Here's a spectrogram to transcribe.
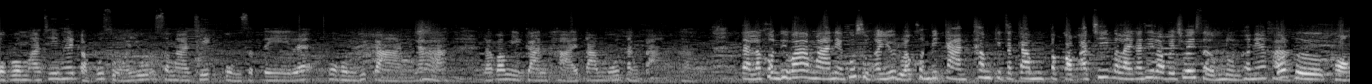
อบรมอาชีพให้กับผู้สูงอายุสมาชิกกลุ่มสตรีและผู้คนพิการนะคะแล้วก็มีการขายตามบูธต่างๆค่ะ แต่ละคนที่ว่ามาเนี่ยผู้สูงอายุหรือว่าคนพิการทำกิจกรรมประกอบอาชีพอะไรคะที่เราไปช่วยเสริมหนุนเขาเนี่ยค่ะ ก็คือของ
